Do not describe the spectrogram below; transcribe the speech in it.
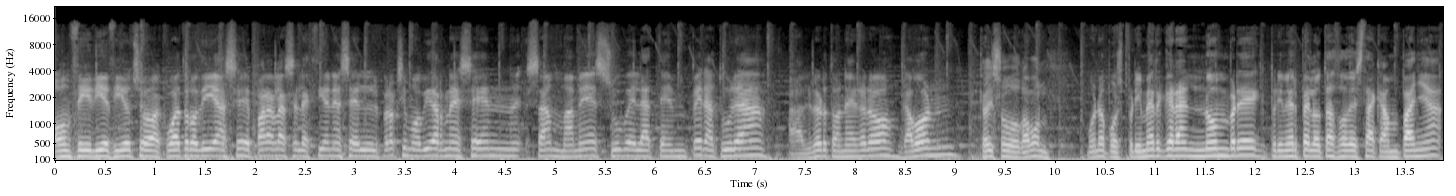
11 y 18 a cuatro días eh, para las elecciones el próximo viernes en San Mamés. Sube la temperatura. Alberto Negro, Gabón. Caiso Gabón. Bueno, pues primer gran nombre, primer pelotazo de esta campaña.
